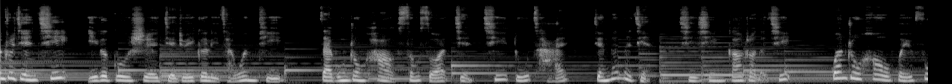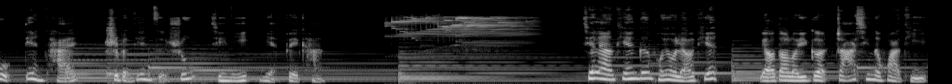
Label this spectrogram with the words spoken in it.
关注简七，一个故事解决一个理财问题。在公众号搜索“简七独裁，简单的简，七星高照的七。关注后回复“电台”十本电子书，请你免费看。前两天跟朋友聊天，聊到了一个扎心的话题：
